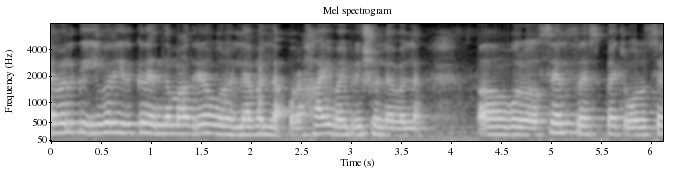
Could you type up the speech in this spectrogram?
லெவலுக்கு இவர் இருக்கிற இந்த மாதிரியான ஒரு லெவலில் ஒரு ஹை வைப்ரேஷன் லெவலில் ஒரு செல்ஃப் ரெஸ்பெக்ட் ஒரு செ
